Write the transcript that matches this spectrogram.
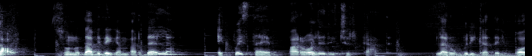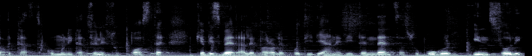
Ciao, sono Davide Gambardella e questa è Parole ricercate, la rubrica del podcast Comunicazioni supposte che vi svela le parole quotidiane di tendenza su Google in soli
